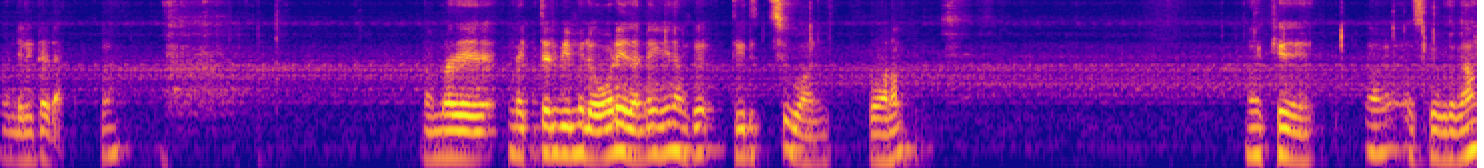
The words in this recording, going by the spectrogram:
വണ്ടിയിലിട്ട് ഇടാം. നമ്മൾ മെറ്റൽ ബീം ലോഡ് ചെയ്തിട്ടുണ്ടെങ്കിൽ നമുക്ക് തിരിച്ചു പോകാൻ പോകണം ഓക്കെ. എസ്കേപ്പ് കൊടുക്കാം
